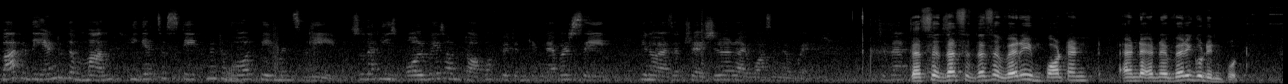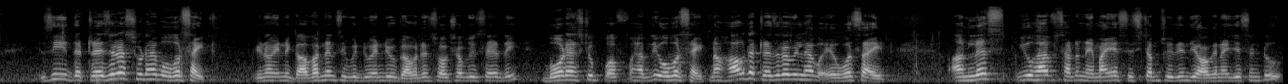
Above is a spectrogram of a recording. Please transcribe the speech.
But at the end of the month, he gets a statement of all payments made, so that he's always on top of it and can never say, you know, as a treasurer, I wasn't aware. So that That's a, that's a, that's a very important and, and a very good input. You see, the treasurer should have oversight. You know, in governance, if we do do governance workshop, we say the board has to have the oversight. Now, how the treasurer will have oversight unless you have certain MIS systems within the organization to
